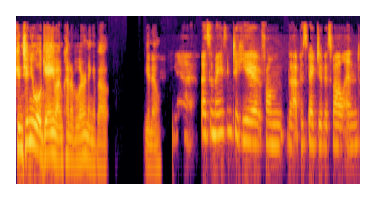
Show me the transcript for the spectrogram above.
continual game I'm kind of learning about, you know. Yeah, that's amazing to hear from that perspective as well. And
